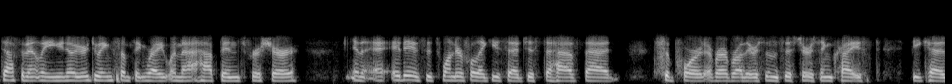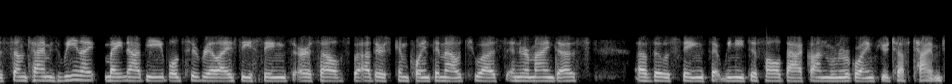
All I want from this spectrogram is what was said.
definitely. You know, you're doing something right when that happens for sure. And it is, it's wonderful, like you said, just to have that support of our brothers and sisters in Christ because sometimes we might not be able to realize these things ourselves, but others can point them out to us and remind us of those things that we need to fall back on when we're going through tough times.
